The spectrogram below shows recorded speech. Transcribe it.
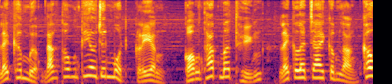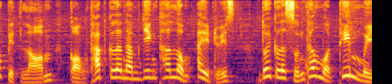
และเขมือบนักท่องเที่ยวจนหมดเกลี้ยง กองทัพมาถึงและกระจายกำลังเข้าปิดล้อม กองทัพกระนำยิงถล่มไอริส ด้วยกระสุนทั้งหมดที่มี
